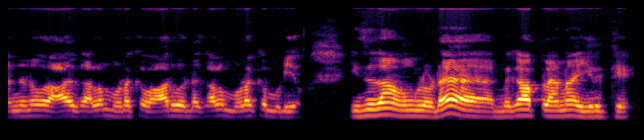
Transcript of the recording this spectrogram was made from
அண்ணனை ஒரு ஆறு காலம் முடக்க ஆறு வருட காலம் முடக்க முடியும். இதுதான் அவங்களோட மெகா பிளானாக இருக்குது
